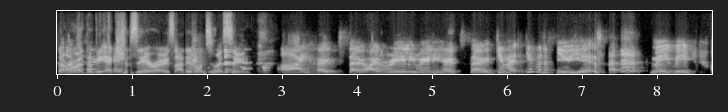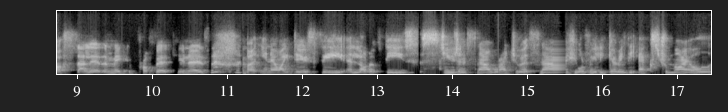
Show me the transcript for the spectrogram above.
don't worry there'll be extra zeros added onto it soon. I hope so. I really really hope so. Give it give it a few years. Maybe i'll sell it it and make a profit. Who knows? But, you know, I do see a lot of these students now, graduates now, who are really going the extra mile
